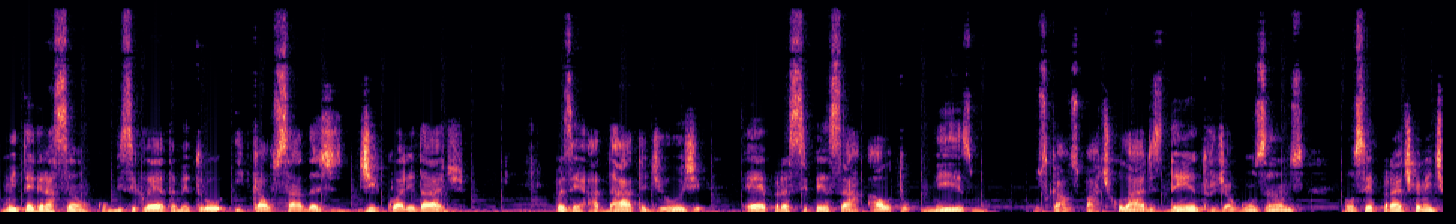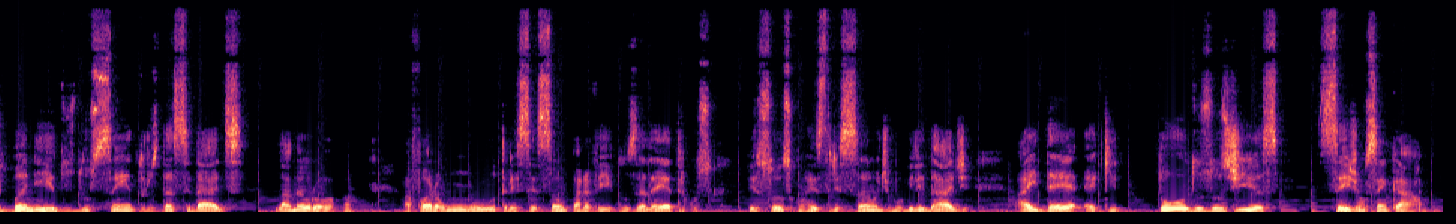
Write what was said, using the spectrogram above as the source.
uma integração com bicicleta, metrô e calçadas de qualidade. Pois é, a data de hoje é para se pensar alto mesmo. Os carros particulares, dentro de alguns anos, vão ser praticamente banidos dos centros das cidades lá na Europa. Afora uma ou outra exceção para veículos elétricos, pessoas com restrição de mobilidade, a ideia é que todos os dias sejam sem carro.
